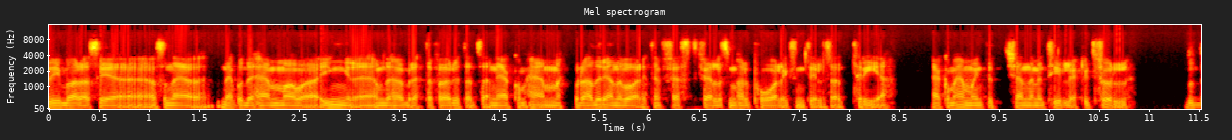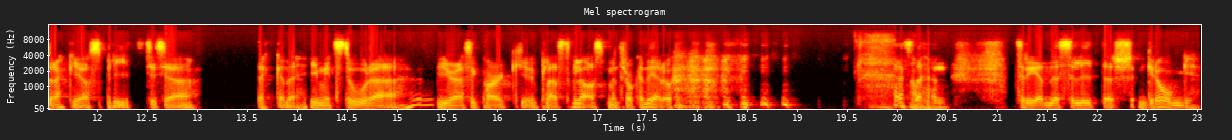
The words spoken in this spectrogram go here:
det är bara att se, alltså när, jag, när jag bodde hemma och var yngre, om det har jag berättat förut, att så här, när jag kom hem, och då hade det ändå varit en festkväll som höll på liksom till så här, tre. När jag kom hem och inte kände mig tillräckligt full, då drack jag sprit tills jag däckade i mitt stora Jurassic Park plastglas med Trocadero. så en tre deciliters grogg.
